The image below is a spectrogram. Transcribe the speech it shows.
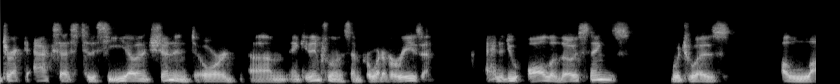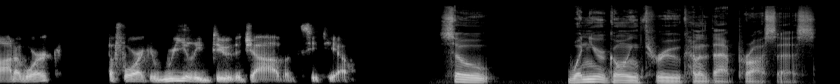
direct access to the CEO and shouldn't, or um, and can influence them for whatever reason. I had to do all of those things, which was a lot of work before I could really do the job of the CTO. So, when you're going through kind of that process,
